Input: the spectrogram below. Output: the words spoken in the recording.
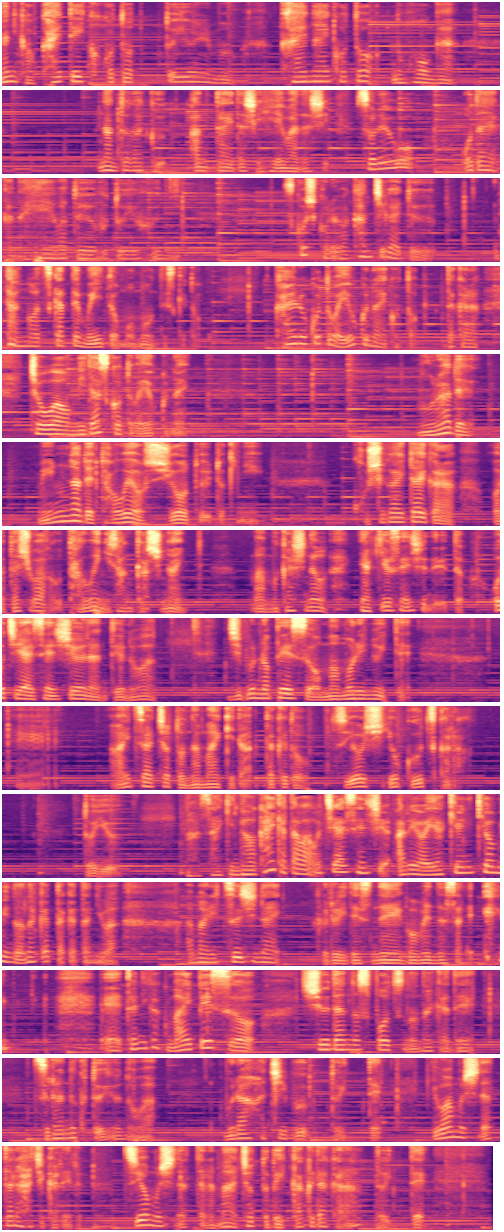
何かを変えていくことというよりも変えないことの方がなんとなく安泰だし平和だしそれを穏やかな平和と呼ぶというふうに少しこれは勘違いという単語を使ってもいいとも思うんですけど変えることは良くないこと。だから調和を乱すことは良くない。村でみんなで田植えをしようという時に腰が痛いから私は田植えに参加しない。まあ昔の野球選手でいうと落合選手なんていうのは自分のペースを守り抜いて、えー、あいつはちょっと生意気だ。だけど強いしよく打つから。という、まあ、最近の若い方は落合選手あるいは野球に興味のなかった方にはあまり通じない。古いですね。ごめんなさい。えー、とにかくマイペースを集団のスポーツの中で貫くというのは村八部といって弱虫だったら弾かれる。強虫だったらまあちょっと別格だからといって、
